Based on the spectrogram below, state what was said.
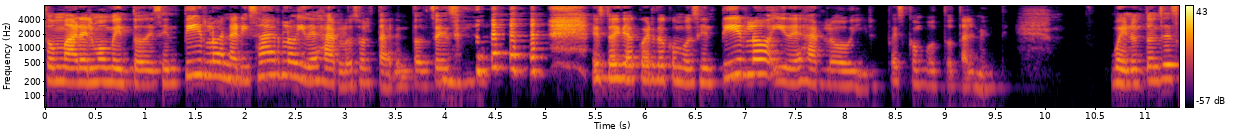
tomar el momento de sentirlo, analizarlo y dejarlo soltar. Entonces, estoy de acuerdo como sentirlo y dejarlo ir, pues como totalmente. Bueno, entonces,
